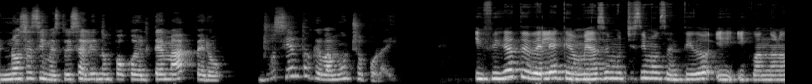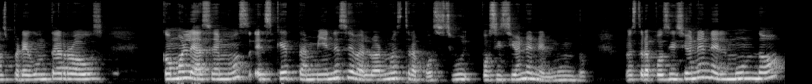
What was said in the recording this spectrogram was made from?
no sé si me estoy saliendo un poco del tema, pero yo siento que va mucho por ahí. Y fíjate, Delia, que me hace muchísimo sentido y cuando nos pregunta Rose, ¿Cómo le hacemos? Es que también es evaluar nuestra posición en el mundo. Nuestra posición en el mundo,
